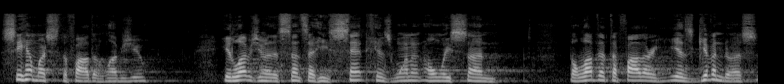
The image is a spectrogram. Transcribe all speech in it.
See how much the Father loves you? He loves you in the sense that He sent His one and only Son. The love that the Father He has given to us,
